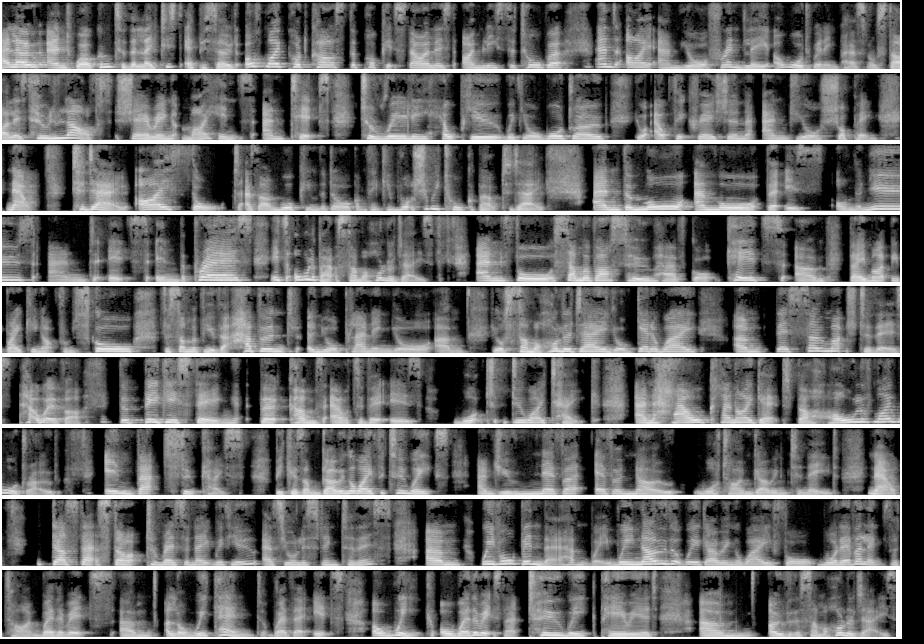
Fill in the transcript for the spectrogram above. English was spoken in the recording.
Hello and welcome to the latest episode of my podcast, The Pocket Stylist. I'm Lisa Talbot and I am your friendly award winning personal stylist who loves sharing my hints and tips to really help you with your wardrobe, your outfit creation and your shopping. Now, today I thought as I'm walking the dog, I'm thinking, what should we talk about today? And the more and more that is on the news and it's in the press. It's all about summer holidays. And for some of us who have got kids, um, they might be breaking up from school. For some of you that haven't and you're planning your, um, your summer holiday, your getaway, um, there's so much to this. However, the biggest thing that comes out of it is what do I take? And how can I get the whole of my wardrobe in that suitcase? Because I'm going away for two weeks and you never ever know what I'm going to need. Now, does that start to resonate with you as you're listening to this? Um, we've all been there, haven't we? We know that we're going away for whatever length of time, whether it's um, a long weekend, whether it's a week, or whether it's that two week period um, over the summer holidays.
